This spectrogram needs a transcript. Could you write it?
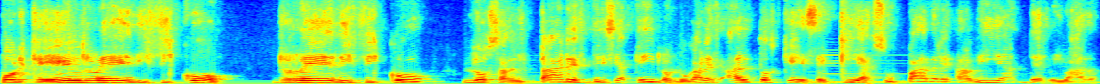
Porque él reedificó, reedificó los altares, dice aquí, los lugares altos que Ezequías, su padre, había derribado.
